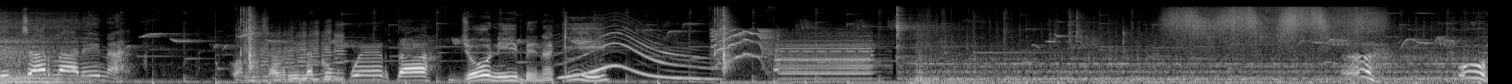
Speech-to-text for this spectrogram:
echar la arena. Vamos a abrir la compuerta. Johnny, ven aquí. Ah, uh,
